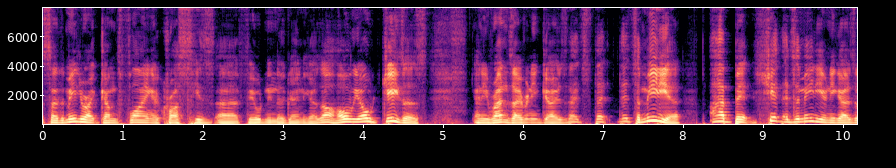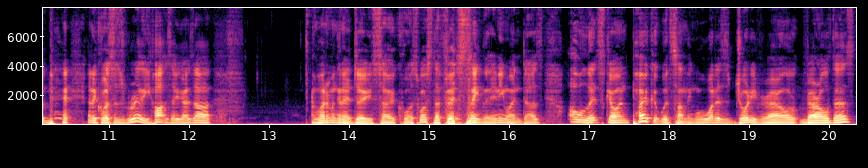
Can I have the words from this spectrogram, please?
so the meteorite comes flying across his uh, field and into the ground. He goes, "Oh, holy old Jesus!" And he runs over and he goes, "That's that that's a meteor." I bet shit that's a meteor. And he goes, and of course it's really hot. So he goes, "Oh." What am I going to do? So, of course, what's the first thing that anyone does? Oh, let's go and poke it with something. Well, what does Jordy Verrill, does?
